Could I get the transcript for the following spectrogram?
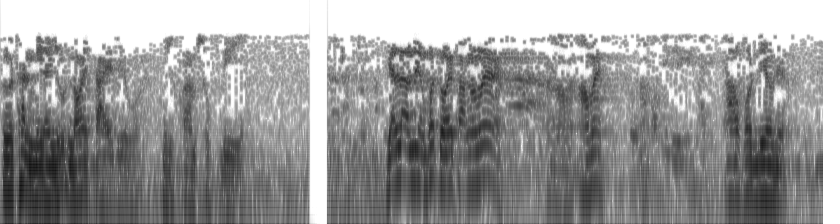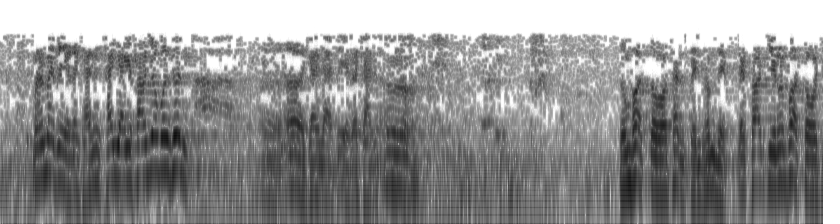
คือท่านมีอายุน้อยตายเร็ว มีความสุขดีอย่าเล่าเรื่องพระตัวให้ฟังเอาไหมเอาไหมเอาคนเดียวเนี่ย มันไม่เป็นเอกฉันใครอยากจะฟังยกมือขึ้น เออใช่ได้เป็นเอกฉันเออ หลวงพ่อโตท่านเป็นสมเด็จ แต่ความจริงหลวงพ่อโตจ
